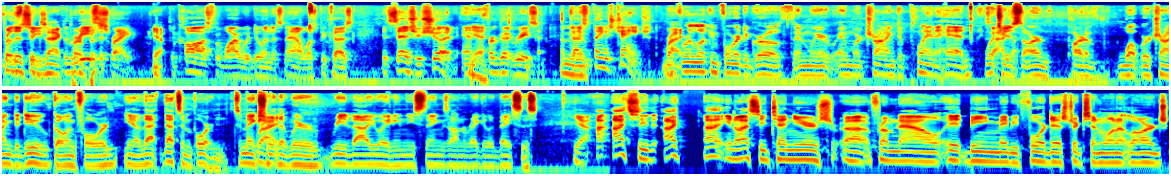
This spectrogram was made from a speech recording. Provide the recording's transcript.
For was this the- exact the purpose. Reason, right. Yep. The cause for why we're doing this now was because it says you should, and Yeah. for good reason. mean, because it- things changed. Right. We're looking forward to growth, and we're and we're trying to plan ahead, which is our part of what we're trying to do going forward. You know that that's important to make sure Right. that we're reevaluating these things on a regular basis. Yeah, I, I see that. I, I, you know, I see ten years uh, from now it being maybe four districts and one at large.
